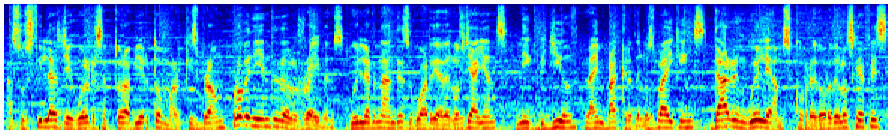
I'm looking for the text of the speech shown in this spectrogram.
a sus filas llegó el receptor abierto Marquis Brown proveniente de los Ravens, Will Hernández, guardia de los Giants, Nick Vigil, linebacker de los Vikings, Darren Williams, corredor de los jefes,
